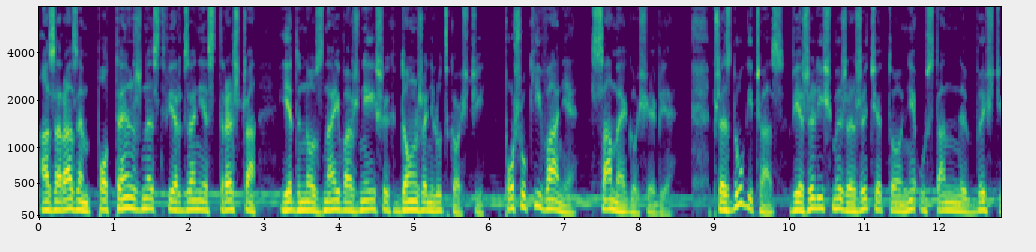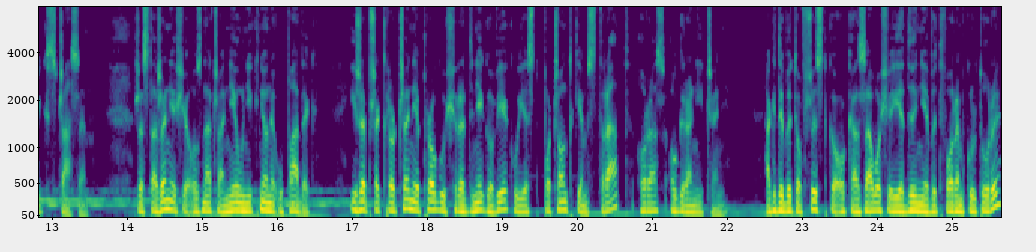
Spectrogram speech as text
a zarazem potężne stwierdzenie streszcza jedno z najważniejszych dążeń ludzkości poszukiwanie samego siebie. Przez długi czas wierzyliśmy, że życie to nieustanny wyścig z czasem, że starzenie się oznacza nieunikniony upadek i że przekroczenie progu średniego wieku jest początkiem strat oraz ograniczeń. A gdyby to wszystko okazało się jedynie wytworem kultury?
